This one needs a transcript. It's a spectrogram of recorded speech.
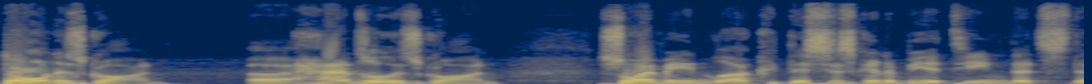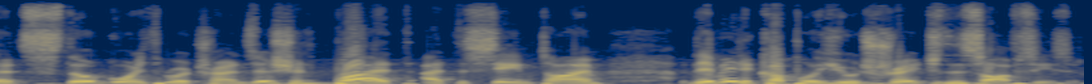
Doan is gone. Uh, Hanzal is gone. So I mean, look, this is going to be a team that's that's still going through a transition, but at the same time, they made a couple of huge trades this offseason.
